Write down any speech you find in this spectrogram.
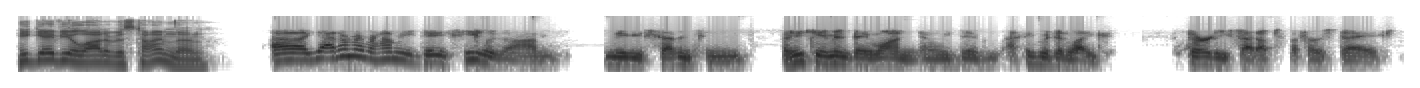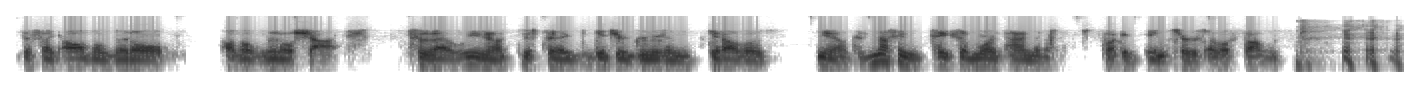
He gave you a lot of his time then. Uh, yeah, I don't remember how many days he was on. Maybe 17. But he came in day one, and we did. I think we did like 30 setups the first day, just like all the little, all the little shots, so that you know, just to get your groove and get all those, you know, because nothing takes up more time than a fucking insert of a phone.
